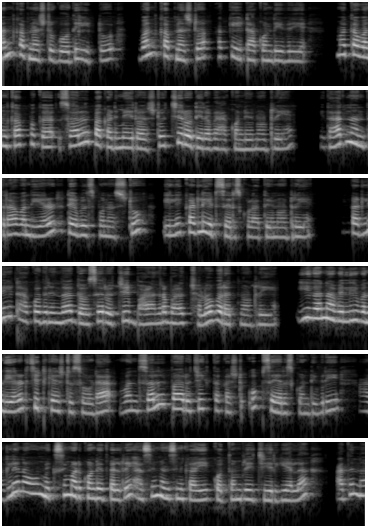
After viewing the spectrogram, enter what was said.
ಒಂದು ಕಪ್ನಷ್ಟು ಗೋಧಿ ಹಿಟ್ಟು, ಒಂದು ಕಪ್ನಷ್ಟು ಅಕ್ಕಿ ಹಿಟ್ಟು ಹಾಕ್ಕೊಂಡಿವ್ರಿ ಮತ್ತು ಒಂದು ಕಪ್ಗೆ ಸ್ವಲ್ಪ ಕಡಿಮೆ ಇರೋಷ್ಟು ಚಿರೋಟಿ ರವೆ ಹಾಕ್ಕೊಂಡಿವಿ ನೋಡ್ರಿ. ಇದಾದ ನಂತರ ಒಂದು ಎರಡು ಟೇಬಲ್ ಸ್ಪೂನಷ್ಟು ಇಲ್ಲಿ ಕಡಲೆ ಹಿಟ್ಟು ಸೇರಿಸ್ಕೊಳತ್ತೀವಿ ನೋಡ್ರಿ. ಕಡ್ಲಿ ಹಿಟ್ಟು ಹಾಕೋದ್ರಿಂದ ದೋಸೆ ರುಚಿ ಭಾಳ ಅಂದ್ರೆ ಭಾಳ ಚಲೋ ಬರುತ್ತೆ ನೋಡ್ರಿ. ಈಗ ನಾವಿಲ್ಲಿ ಒಂದು ಎರಡು ಚಿಟಿಕೆ ಅಷ್ಟು ಸೋಡಾ, ಒಂದು ಸ್ವಲ್ಪ ರುಚಿಗೆ ತಕ್ಕಷ್ಟು ಉಪ್ಪು ಸೇರಿಸ್ಕೊಂಡಿವ್ರಿ. ಆಗಲೇ ನಾವು ಮಿಕ್ಸಿ ಮಾಡ್ಕೊಂಡಿದ್ವಲ್ರಿ ಹಸಿ ಮೆಣಸಿನ್ಕಾಯಿ ಕೊತ್ತಂಬರಿ, ಜೀರಿಗೆ ಎಲ್ಲ. ಅದನ್ನು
